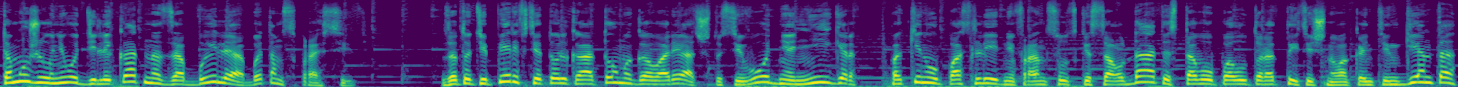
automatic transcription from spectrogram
К тому же у него деликатно забыли об этом спросить. Зато теперь все только о том и говорят, что сегодня Нигер покинул последний французский солдат из того полуторатысячного контингента,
